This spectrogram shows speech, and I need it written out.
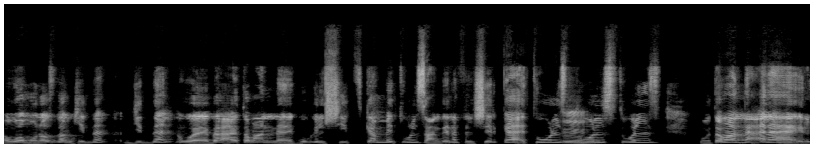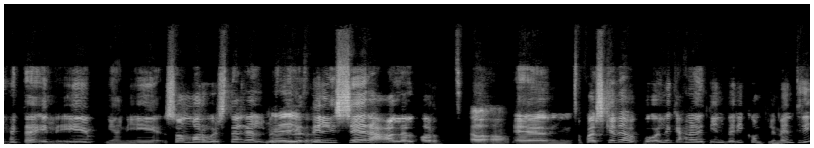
هو منظم جدا جدا وبقى طبعا جوجل sheets كم tools عندنا في الشركة tools إمم. tools tools وطبعا أنا الحتة اللي إيه يعني إيه شمر واشتغل بس أيوه. نزل لي الشارع على الأرض. آه آه. آم، فعشان كده بقول لك إحنا الاثنين very complementary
